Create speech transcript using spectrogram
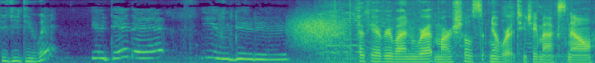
Did you do it? You did it. You did it. Okay, everyone, we're at Marshall's. No, we're at TJ Maxx now.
